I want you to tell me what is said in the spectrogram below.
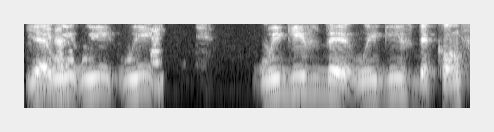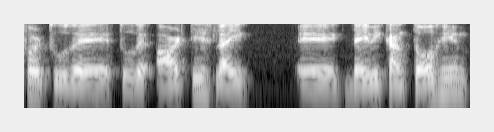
Yeah, you know? we, we, we, we give the we give the comfort to the to the artist like uh, david can tell him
